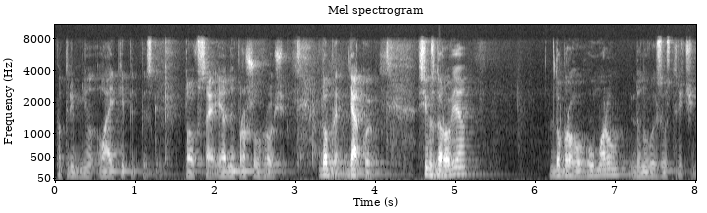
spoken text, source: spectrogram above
потрібні лайки, підписки. То все, я не прошу гроші. Добре, дякую. Всім здоров'я, доброго гумору, до нових зустрічей.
